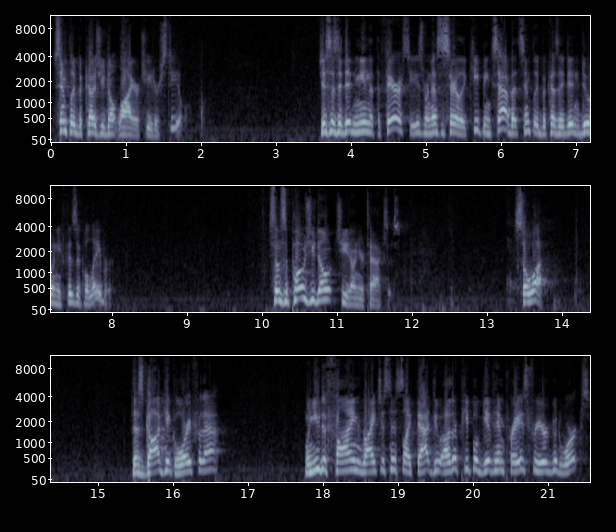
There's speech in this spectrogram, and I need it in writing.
simply because you don't lie or cheat or steal. Just as it didn't mean that the Pharisees were necessarily keeping Sabbath simply because they didn't do any physical labor. So suppose you don't cheat on your taxes. So what? Does God get glory for that? When you define righteousness like that, do other people give him praise for your good works?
